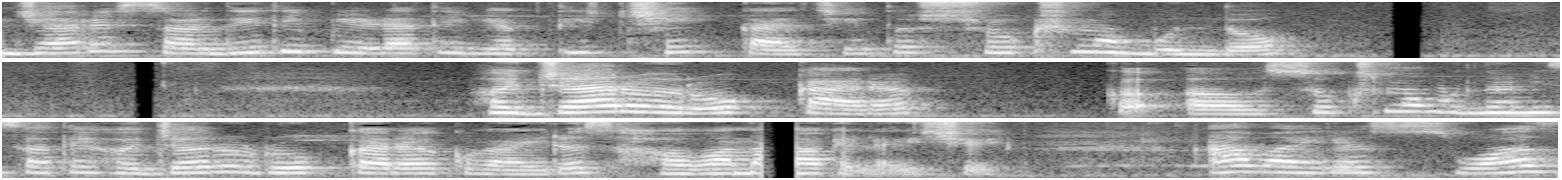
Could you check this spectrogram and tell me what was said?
જ્યારે શરદીથી પીડાતી વ્યક્તિ છીંક કાય છે, તો સૂક્ષ્મ બુંદો હજારો રોગકારક સૂક્ષ્મ બુંદોની સાથે હજારો રોગકારક વાયરસ હવામાં ફેલાય છે. આ વાયરસ શ્વાસ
